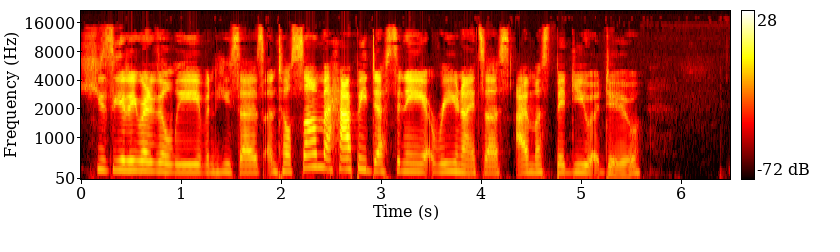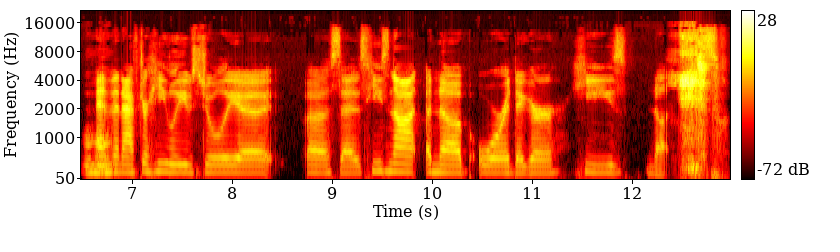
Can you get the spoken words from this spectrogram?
he's getting ready to leave, and he says, "Until some happy destiny reunites us, I must bid you adieu." Mhm. And then after he leaves, Julia uh, says, "He's not a nub or a digger. He's nuts."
